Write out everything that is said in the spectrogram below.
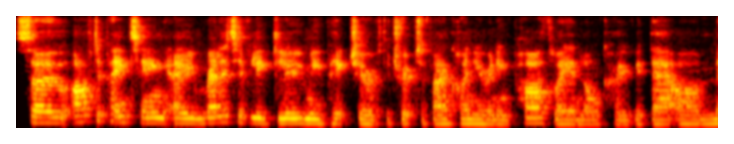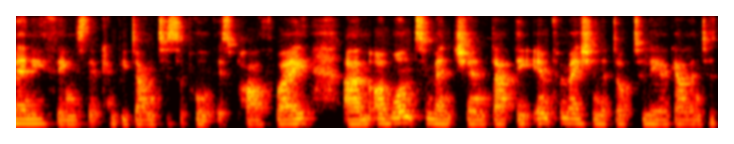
So after painting a relatively gloomy picture of the tryptophan kynurenine pathway in long COVID, there are many things that can be done to support this pathway. Um, I want to mention that the information that Dr. Leo Galland has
